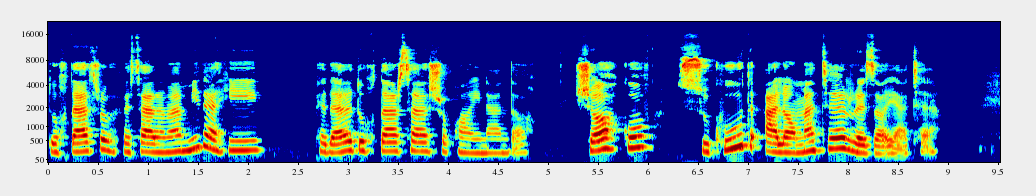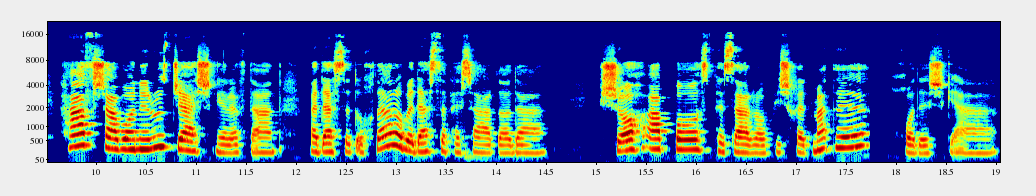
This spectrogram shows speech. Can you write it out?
دخترت رو به پسر من می‌دهی؟ پدر دختر سرش رو پایین انداخت. شاه گفت سکوت علامت رضایته. هفت شبانه روز جشن گرفتند و دست دختر را به دست پسر دادند. شاه عباس پسر را پیش خدمت خودش کرد.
